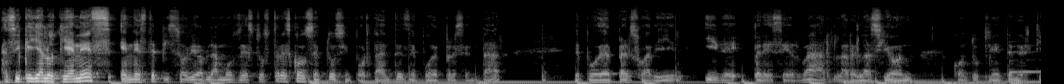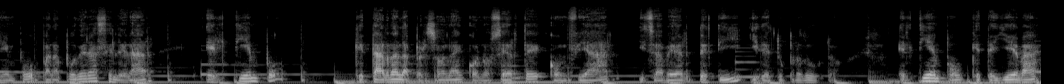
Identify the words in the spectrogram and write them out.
Así que ya lo tienes. En este episodio hablamos de estos tres conceptos importantes de poder presentar, de poder persuadir y de preservar la relación con tu cliente en el tiempo para poder acelerar el tiempo que tarda la persona en conocerte, confiar y saber de ti y de tu producto. El tiempo que te lleva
